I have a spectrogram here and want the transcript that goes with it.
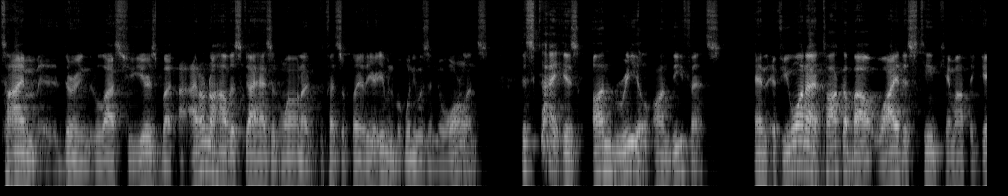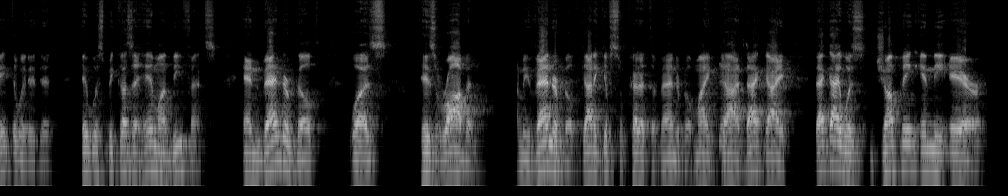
time uh, during the last few years, but I don't know how this guy hasn't won a Defensive Player of the Year, even when he was in New Orleans. This guy is unreal on defense. And if you want to talk about why this team came out the gate the way they did, it was because of him on defense. And Vanderbilt was his Robin. I mean, Vanderbilt, got to give some credit to Vanderbilt. My God, that guy, that guy was jumping in the air.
